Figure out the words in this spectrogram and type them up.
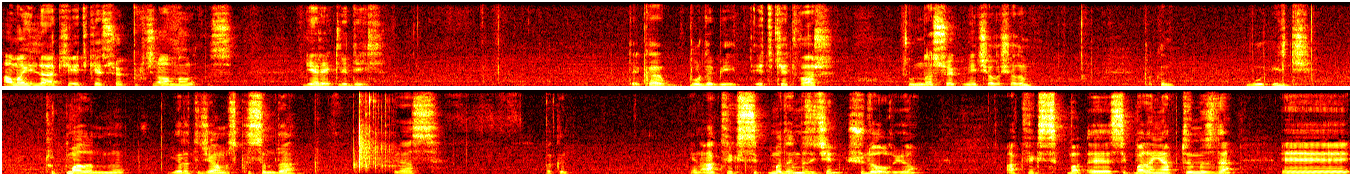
Ama illaki etiket sökmek için almanız gerekli değil. Tekrar burada bir etiket var. Bunu da sökmeye çalışalım. Bakın bu ilk tutma alanını yaratacağımız kısımda biraz bakın yani akfix sıkmadığımız için şu da oluyor. Akfix sıkma, e, sıkmadan yaptığımızda e,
